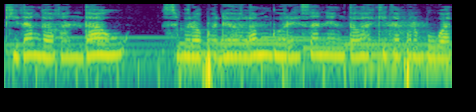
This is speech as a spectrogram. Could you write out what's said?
kita nggak akan tahu seberapa dalam goresan yang telah kita perbuat.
